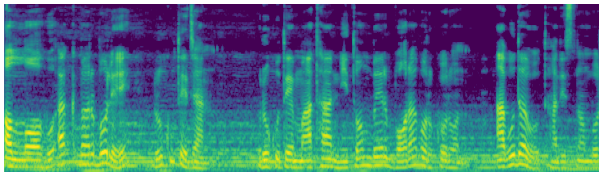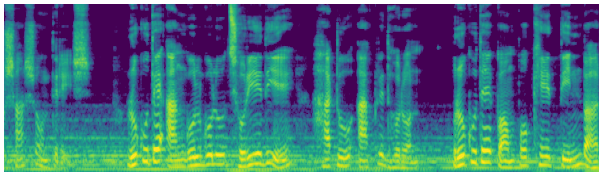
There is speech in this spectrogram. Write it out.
আল্লাহু আকবার বলে রুকুতে যান। রুকুতে মাথা নিতম্বের বরাবর করুন। আবুদাউদ হাদিস নম্বর সাতশো উনত্রিশ। রুকুতে আঙ্গুলগুলো ছড়িয়ে দিয়ে হাঁটু আঁকড়ে ধরুন। রুকুতে কমপক্ষে তিনবার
